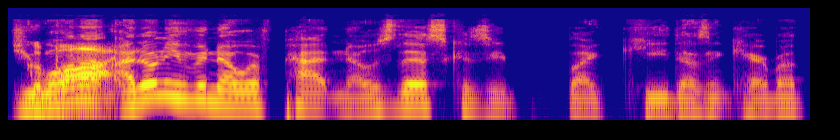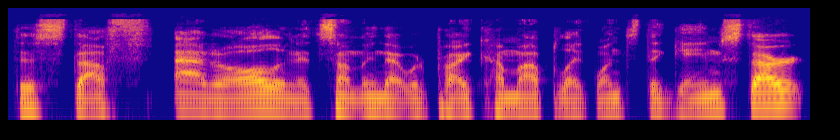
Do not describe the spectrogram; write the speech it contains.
Do you want? I don't even know if Pat knows this because he like he doesn't care about this stuff at all, and it's something that would probably come up like once the games start.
